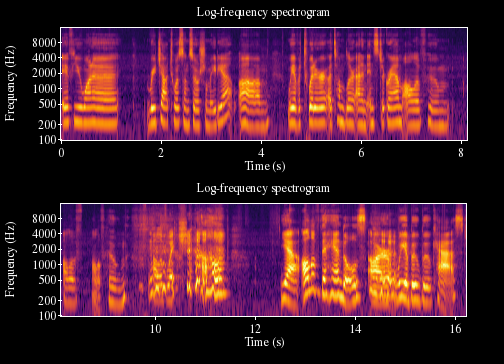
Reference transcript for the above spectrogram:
if you want to reach out to us on social media, um, we have a Twitter, a Tumblr, and an Instagram. All of whom, all of all of whom, All of which all of yeah, all of the handles are Weeaboo Cast.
